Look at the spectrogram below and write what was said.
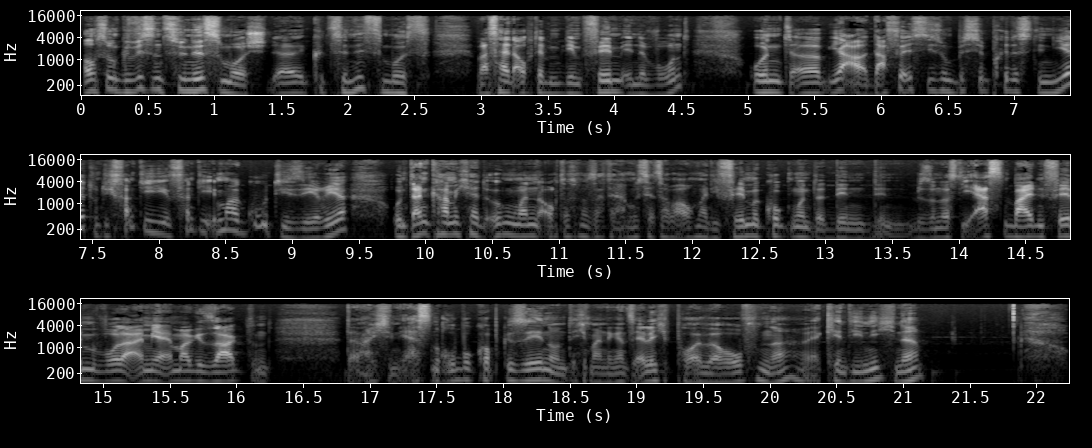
auch so einen gewissen Zynismus, äh, Zynismus, was halt auch dem, dem Film innewohnt. Und äh, ja, dafür ist die so ein bisschen prädestiniert und ich fand die, fand die immer gut, die Serie. Und dann kam ich halt irgendwann auch, dass man sagt, ja, muss jetzt aber auch mal die Filme gucken und den, den, besonders die ersten beiden Filme wurde einem ja immer gesagt und dann habe ich den ersten Robocop gesehen und ich meine ganz ehrlich, Paul Verhoeven, ne? Wer kennt die nicht, ne?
